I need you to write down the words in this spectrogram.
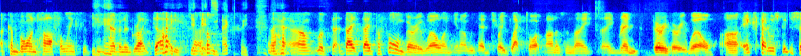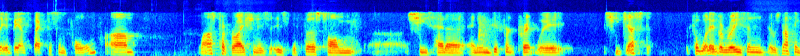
a combined half a length of Yeah. having a great day. Yeah, Um, exactly. um, look, they they performed very well, and you know we had three black type runners, and they they ran very very well. Uh, Expat was good to see her bounce back to some form. Um, last preparation is is the first time uh, she's had a an indifferent prep where she just for whatever reason there was nothing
